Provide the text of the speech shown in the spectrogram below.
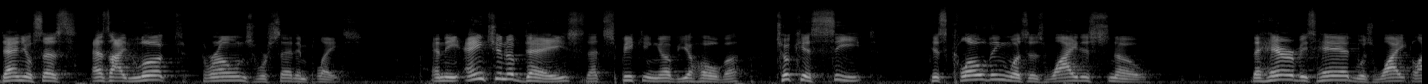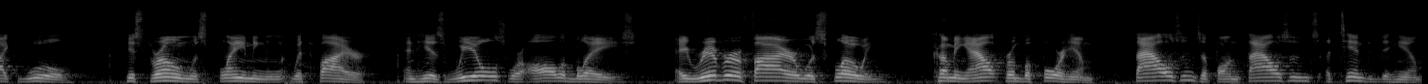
Daniel says, As I looked, thrones were set in place. And the Ancient of Days, that's speaking of Jehovah, took his seat. His clothing was as white as snow. The hair of his head was white like wool. His throne was flaming with fire, and his wheels were all ablaze. A river of fire was flowing coming out from before him. Thousands upon thousands attended to him.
